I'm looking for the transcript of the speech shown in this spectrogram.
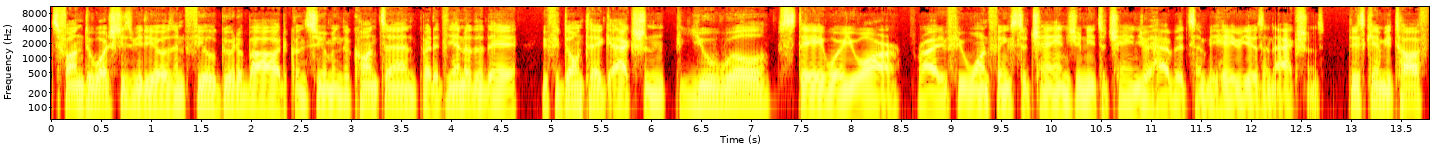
It's fun to watch these videos and feel good about consuming the content, but at the end of the day, if you don't take action, you will stay where you are, right? If you want things to change, you need to change your habits and behaviors and actions. This can be tough.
